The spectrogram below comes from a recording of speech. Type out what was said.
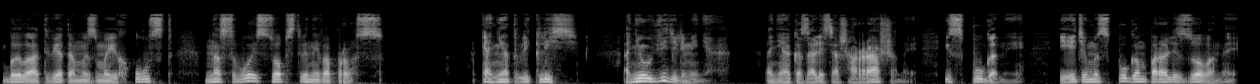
было ответом из моих уст на свой собственный вопрос. Они отвлеклись. Они увидели меня. Они оказались ошарашены, испуганы, и этим испугом парализованы.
